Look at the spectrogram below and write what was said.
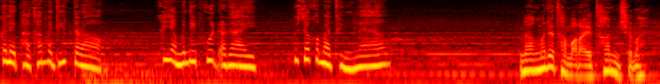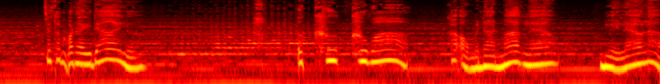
ก็เลยพาข้ามาที่ตรอก ข้ายังไม่ได้พูดอะไรพระเจ้าก็มาถึงแล้ว นางไม่ได้ทำอะไรท่านใช่ไหม จะทำอะไรได้เหรอ เออคือคือว่าข้าออกมานานมากแล้ว เหนื่อยแล้วล่ะ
